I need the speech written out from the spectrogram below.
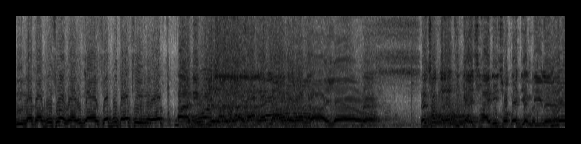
นี่มาครับผู้ช่วยของอ่าเชฟผู้ท้าชิงนะครับอ่านี่มีลายแล้วแล้วแล้วนะครับลายแล้วแล้วช็อกโกแลตที่แกใช้นี่ช็อกโกแลตอย่างดีเลยนะแน่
